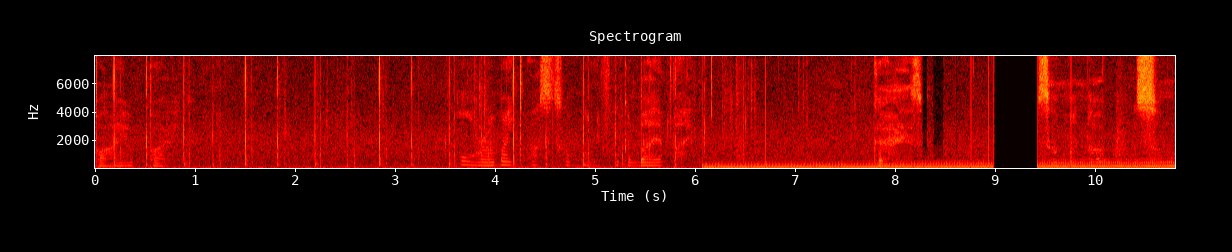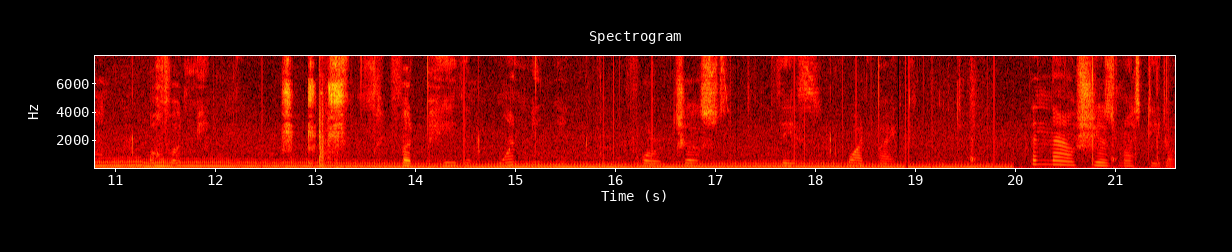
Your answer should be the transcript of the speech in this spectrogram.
buy a bike. ask someone if I can buy it back. Guys, someone not, someone offered me but pay them one million for just this quad bike. And now she is musty dog.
